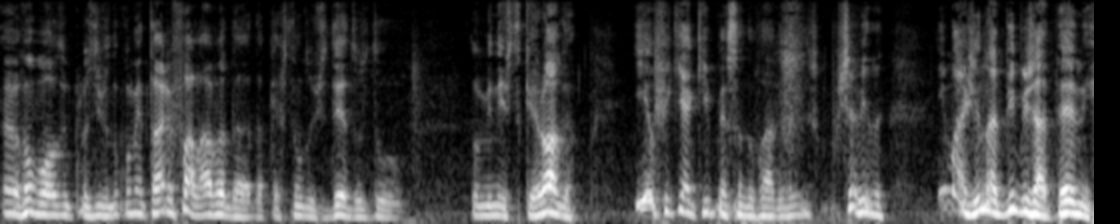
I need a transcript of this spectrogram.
É, Romualdo, inclusive, no comentário, falava da, da questão dos dedos do, do ministro Queiroga. E eu fiquei aqui pensando, Wagner, puxa vida, imagina a Dib Jatene,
